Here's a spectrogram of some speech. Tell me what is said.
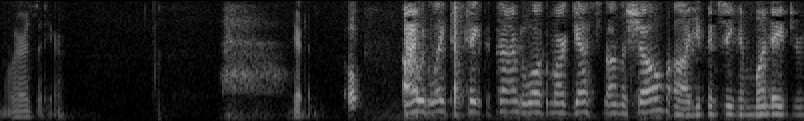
Where is it here? Here it is. Oh. I would like to take the time to welcome our guest on the show. Uh, you can see him Monday through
